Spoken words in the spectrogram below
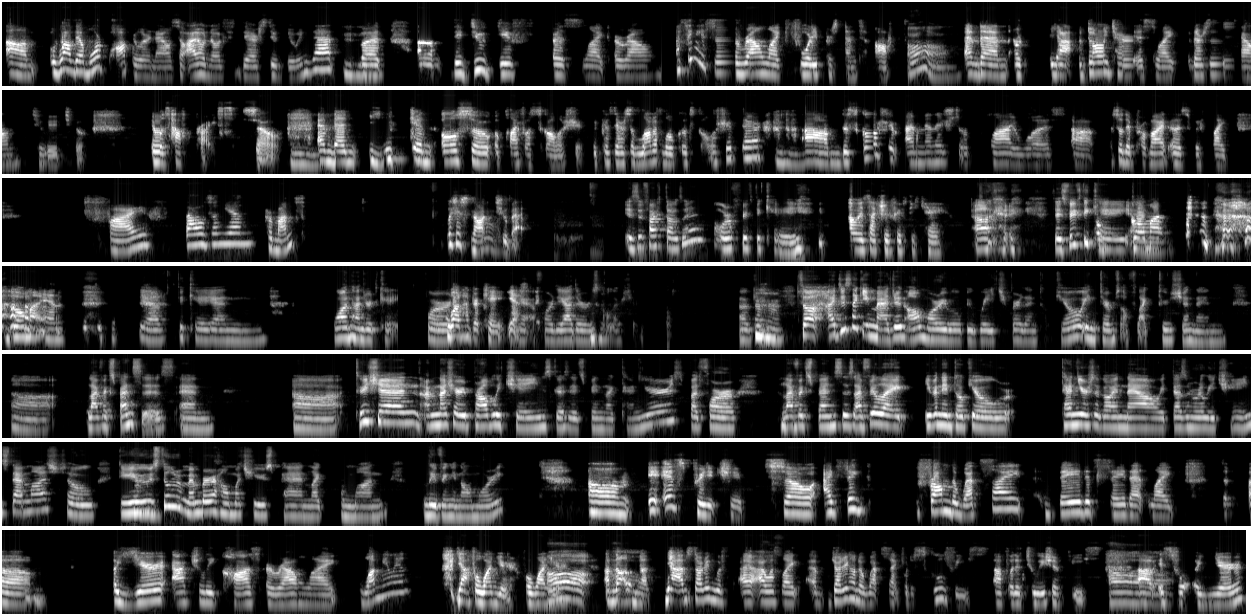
Um, well, they're more popular now, so I don't know if they're still doing that. Mhm. But um, they do give us like around. I think it's around like forty percent off, Oh. and then a, yeah, a dormitory is like there's a discount to it too. It was half price. So Mm. and then you can also apply for scholarship because there's a lot of local scholarship there. Mhm. Um, the scholarship I managed to apply was uh, so they provide us with like five thousand yen per month, which is not Oh. too bad. Is it 5,000 or 50K? Oh, it's actually fifty k. okay. So it's 50K. Oh, Goma- and- Goma and yeah, 50K and 100K for one hundred k. Yes. yeah for the other Mhm. scholarship. Okay. Mhm. So I just like imagine all Aomori will be way cheaper than Tokyo in terms of like tuition and uh, life expenses and uh, tuition. I'm not sure it probably changed because it's been like ten years. But for life expenses, I feel like even in Tokyo, ten years ago and now, it doesn't really change that much. So do you Mhm. still remember how much you spend like per month living in Aomori? Um, it is pretty cheap. So I think from the website they did say that like the, um a year actually costs around like one million. Yeah, for one year. For one year. Oh, I'm not oh. a month. Yeah, I'm starting with. I, I was like um, judging on the website for the school fees, uh, for the tuition fees. Oh. Uh, it's for a year,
